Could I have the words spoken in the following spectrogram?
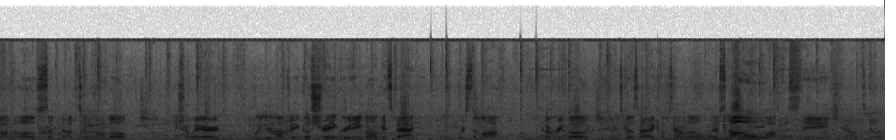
Wow, oh, stuck in the up tilt combo. Neutral air. Zero Bomb Jake goes straight, great angle, gets back. Force them off. Recovery mode. Broonz goes high, comes down low, whiffs. Oh, off the stage, down tilt.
